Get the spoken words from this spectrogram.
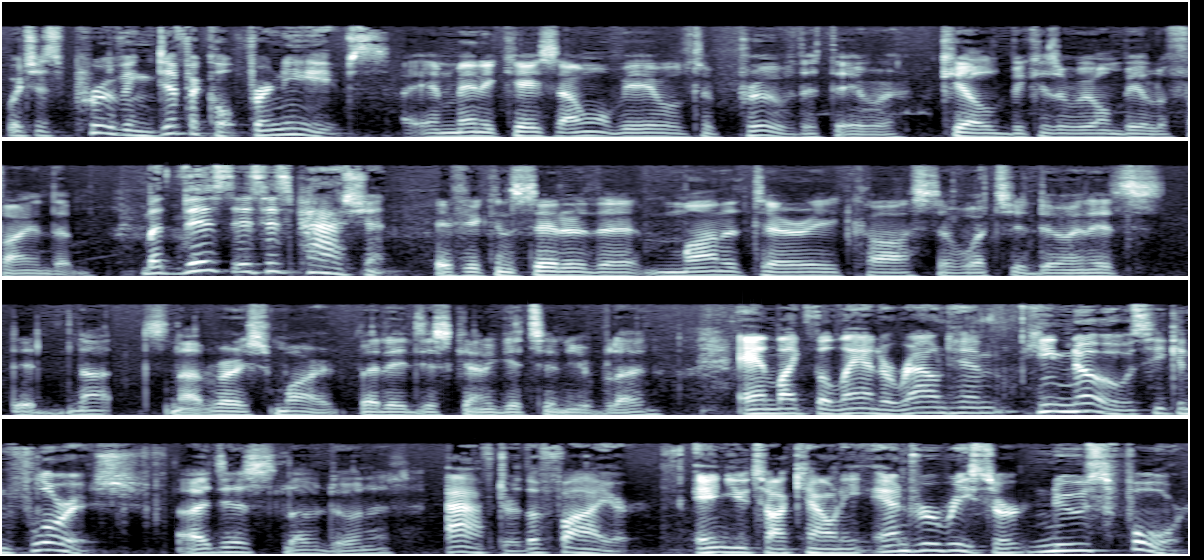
which is proving difficult for Neves. In many cases, I won't be able to prove that they were killed because we won't be able to find them. But this is his passion. If you consider the monetary cost of what you're doing, it's it not it's not very smart, but it just kind of gets in your blood. And like the land around him, he knows he can flourish I just love doing it. after the fire. In Utah County, Andrew Reeser, News 4,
